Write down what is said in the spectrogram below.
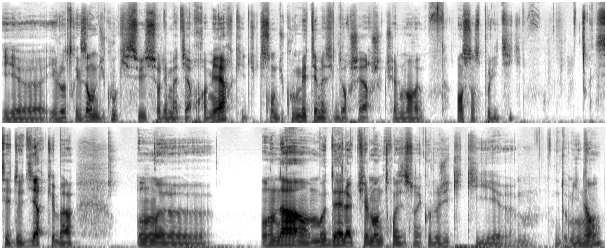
Et, euh, l'autre exemple du coup qui est celui sur les matières premières, qui, sont du coup mes thématiques de recherche actuellement euh, en sciences politiques, c'est de dire que bah on a un modèle actuellement de transition écologique qui est dominant,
